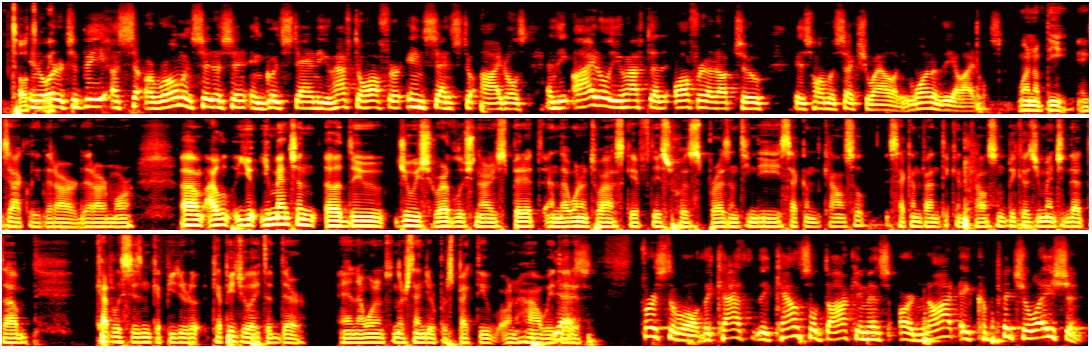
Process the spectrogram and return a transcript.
Totally. in order to be a, a, roman citizen in good standing you have to offer incense to idols and the idol you have to offer it up to is homosexuality one of the idols. One of the exactly that are that are more. Um, i will you, you mentioned uh, the Jewish revolutionary spirit, and I wanted to ask if this was present in the Second Council, the Second Vatican Council, because you mentioned that um, Catholicism capitul- capitulated there, and I wanted to understand your perspective on how it yes. did it. First of all, the, Catholic, the council documents are not a capitulation.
